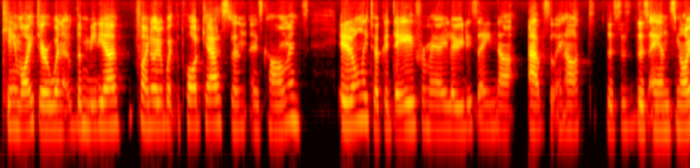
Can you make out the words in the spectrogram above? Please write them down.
came out or when it, the media found out about the podcast and his comments, it only took a day for Mary Lou to say, "Nah, absolutely not. This is this ends now."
